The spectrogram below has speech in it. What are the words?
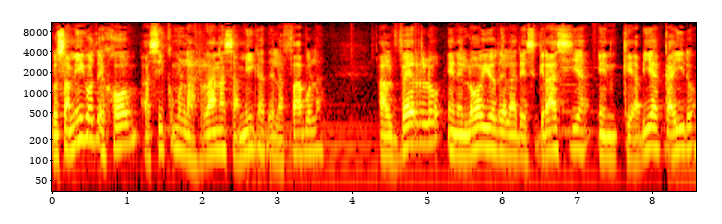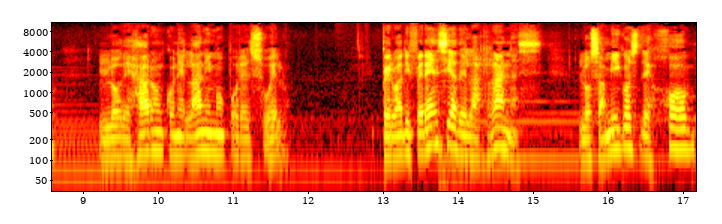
Los amigos de Job, así como las ranas amigas de la fábula, al verlo en el hoyo de la desgracia en que había caído, lo dejaron con el ánimo por el suelo. Pero a diferencia de las ranas, los amigos de Job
